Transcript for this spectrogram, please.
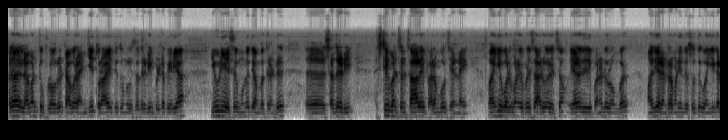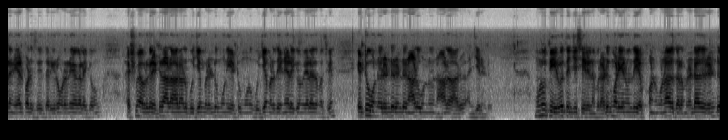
அதாவது லெவன்த்து ஃப்ளோரு டவர் அஞ்சு தொள்ளாயிரத்தி தொண்ணூறு சதுரடி. பில்டப் ஏரியா யூடிஎஸ் முந்நூற்றி ஐம்பத்தி ரெண்டு சதுரடி. ஸ்டீபன்சன் சாலை பெரம்பூர் சென்னை. வங்கி கொடுப்பனை பிரைஸ் அறுபது லட்சம். ஏழு தேதி பன்னெண்டு நவம்பர் மதியம் ரெண்டரை மணி. இந்த சொத்துக்கு வங்கிக் கடன் ஏற்பாடு செய்து தருகிறோம். உடனடியாக அழைக்கவும். லட்சுமி அவர்கள் எட்டு நாலு ஆறு நாலு பூஜ்ஜியம் ரெண்டு மூணு எட்டு மூணு பூஜ்ஜியம் அல்லது என்ன அழைக்கவும். வேலாயுத மஸ்வின் எட்டு ஒன்று ரெண்டு ரெண்டு நாலு ஒன்று நாலு ஆறு அஞ்சு ரெண்டு. முந்நூற்றி இருபத்தஞ்சி சீரியல் நம்பர் அடுக்குமாடி எண் வந்து எஃப் ஒன் ஒன்றாவது தளம். ரெண்டாவது ரெண்டு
